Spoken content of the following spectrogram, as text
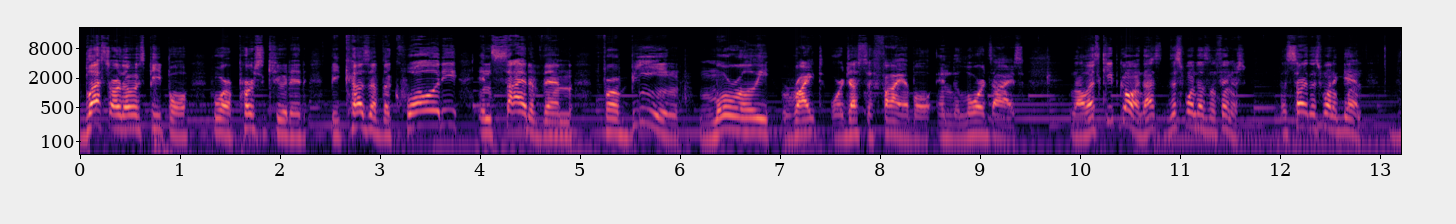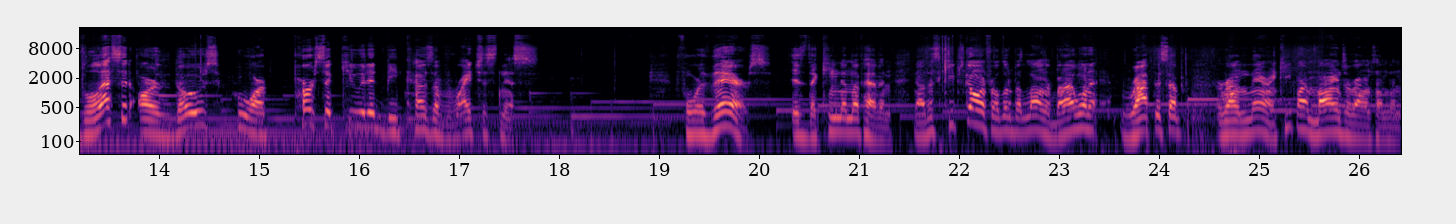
Blessed are those people who are persecuted because of the quality inside of them for being morally right or justifiable in the Lord's eyes. Now let's keep going. That's this one doesn't finish. Let's start this one again. Blessed are those who are persecuted because of righteousness. For theirs is the kingdom of heaven. Now this keeps going for a little bit longer, but I want to wrap this up around there and keep our minds around something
